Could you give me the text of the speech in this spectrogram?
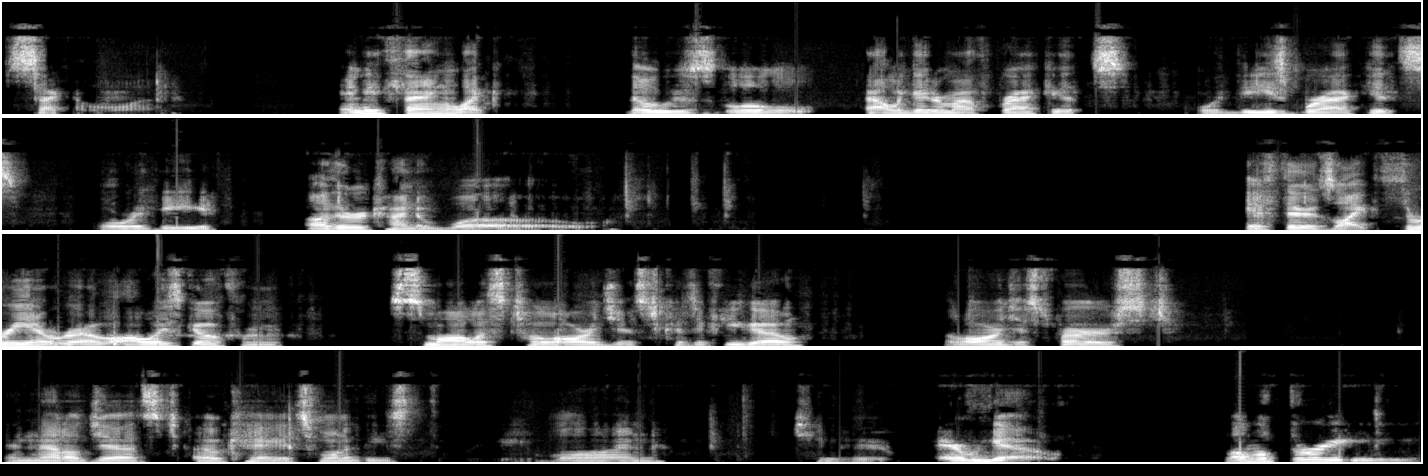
second one. Anything like those little alligator mouth brackets, or these brackets, or the other kind of whoa. If there's like three in a row, always go from smallest to largest, because if you go the largest first, then that'll just, okay, it's one of these three. One, two, there we go. Level three.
